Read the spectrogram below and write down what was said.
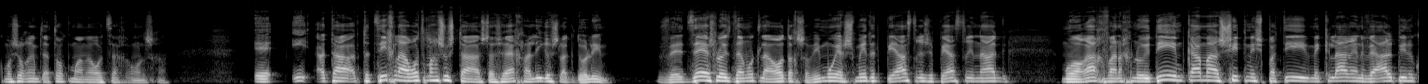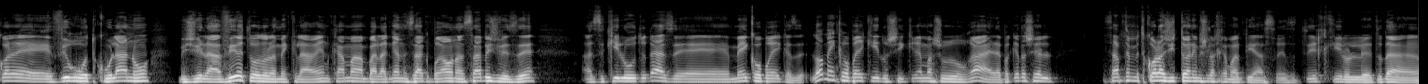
כמו שאומרים, אתה טוב כמו המרוץ האחרון שלך. אה, אתה, אתה צריך להראות משהו שאתה, שאתה שייך לליגה של הגדולים. ואת זה יש לו הזדמנות להראות עכשיו. אם הוא ישמיד את פיאסטרי, שפיאסטרי נהג מוערך, ואנחנו יודעים כמה shit משפטי מקלרן ואלפין, כל אלה העבירו את כולנו בשביל להביא אותו למקלרן, כמה בלאגן זאק בראון עשה בשביל זה, אז כאילו, אתה יודע, זה make or break כזה. לא make or break כאילו שיקרה משהו רע, אלא בקטע של, שמתם את כל הז'יטונים שלכם על פיאסטרי, זה צריך כאילו, אתה יודע,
